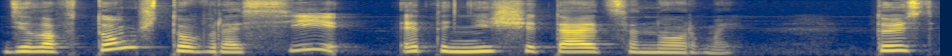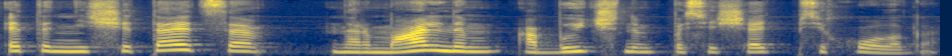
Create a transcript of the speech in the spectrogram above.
Дело в том, что в России это не считается нормой. То есть это не считается нормальным, обычным посещать психолога.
